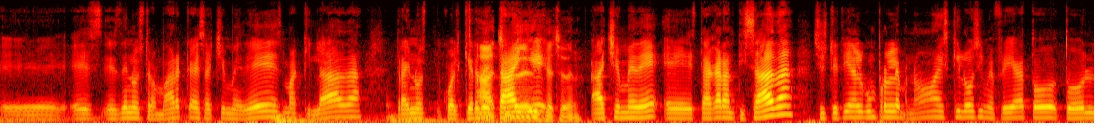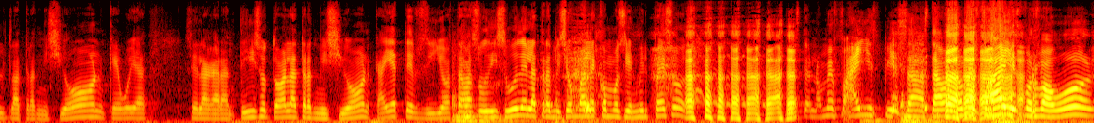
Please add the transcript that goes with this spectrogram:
eh, es, es de nuestra marca es HMD es maquilada trae cualquier Ah, HMD, detalle HDM. HMD eh, está garantizada si usted tiene algún problema no es que luego si me friega todo todo el- la transmisión que voy a se la garantizo toda la transmisión cállate si yo estaba sudi sude la transmisión vale como 100 mil pesos. Este, no me falles pieza estaba no me falles por favor.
